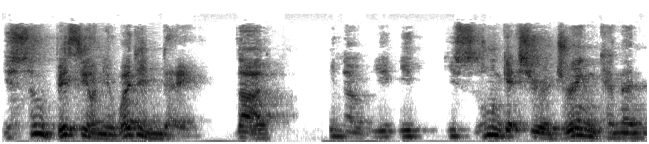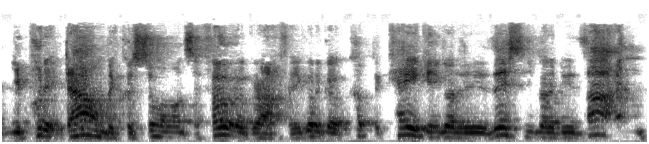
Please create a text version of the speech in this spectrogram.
you're so busy on your wedding day that. You know, you, you, you, someone gets you a drink and then you put it down because someone wants a photograph. And you've got to go cut the cake and you've got to do this and you've got to do that. And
